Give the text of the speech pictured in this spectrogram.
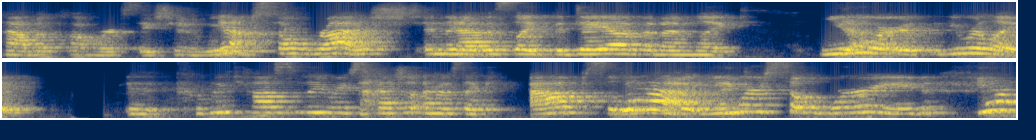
have a conversation. We Yeah. were so rushed, and then Yeah. it was like the day of, and I'm like, you Yeah. were you were like. "Uh, Could we possibly reschedule? And I was like, absolutely. Yeah, but you like- were so worried Yeah.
